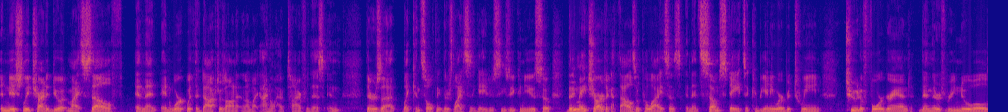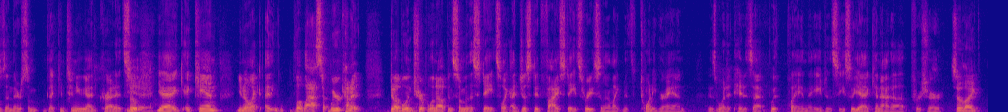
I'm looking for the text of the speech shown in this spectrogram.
initially tried to do it myself and then and work with the doctors on it. And i'm like i don't have time for this. And there's a like consulting there's licensing agencies you can use. So they may charge like a thousand per license. And then some states it could be anywhere between two to four grand. Then there's renewals and there's some like continuing ed credit so Yeah. yeah, it, it can you know like i think the last we were kind of doubling tripling up in some of the states. Like i just did five states recently. Like it's 20 grand is what it hit us at with playing the agency. So yeah it can add up for sure. So, like,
